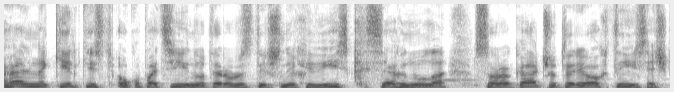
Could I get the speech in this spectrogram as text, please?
Загальна кількість окупаційно-терористичних військ сягнула 44 тисяч.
